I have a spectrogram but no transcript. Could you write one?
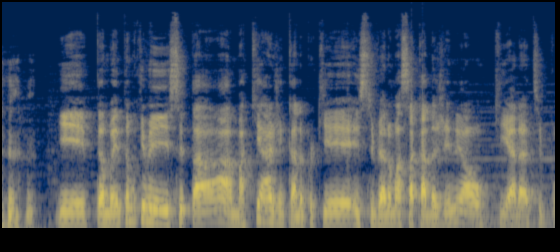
e também temos que citar a maquiagem, cara, porque eles tiveram uma sacada genial, que era tipo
